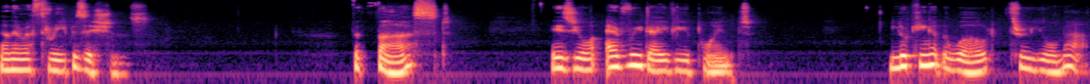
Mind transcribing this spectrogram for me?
Now, there are three positions. The first is your everyday viewpoint, looking at the world through your map.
